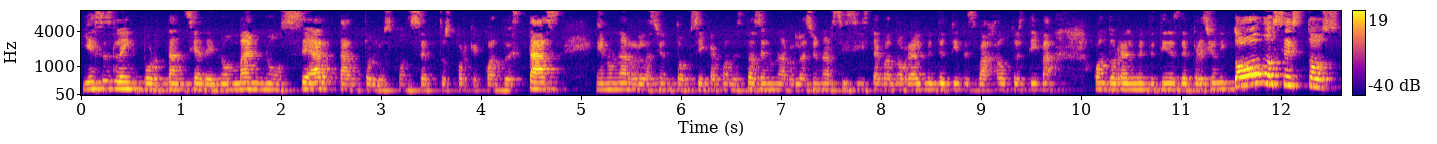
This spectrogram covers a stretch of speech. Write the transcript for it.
y esa es la importancia de no manosear tanto los conceptos porque cuando estás en una relación tóxica, cuando estás en una relación narcisista, cuando realmente tienes baja autoestima, cuando realmente tienes depresión y todos estos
